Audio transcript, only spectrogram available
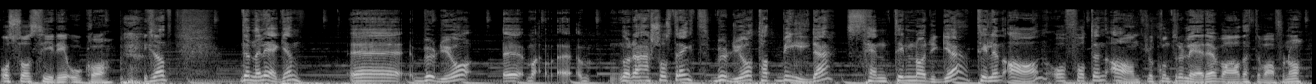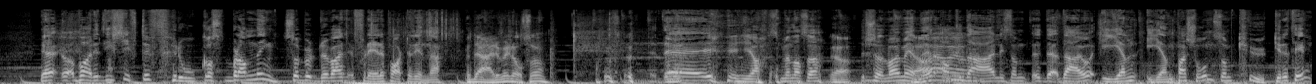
Og så sier de OK. Ikke sant? Denne legen eh, burde jo eh, eh, når det er så strengt, burde jo tatt bilde, sendt til Norge, til en annen, og fått en annen til å kontrollere hva dette var for noe. Ja, bare de skifter frokostblanding, så burde det være flere parter inne. Det er det vel også. Det, ja, men altså Ja. Dere skjønner hva jeg mener? Ja. At det er liksom Det, det er jo én- person som kuker det til.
